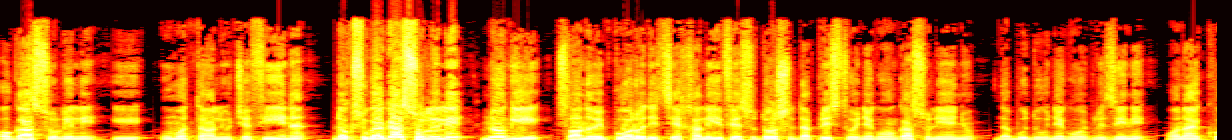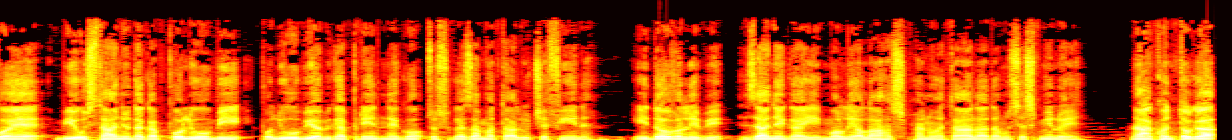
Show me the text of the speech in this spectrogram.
ogasulili i umotali u čefine. Dok su ga gasulili, mnogi slanovi porodice halife su došli da pristuju njegovom gasuljenju, da budu u njegovoj blizini. Onaj ko je bio u stanju da ga poljubi, poljubio bi ga prije nego što su ga zamotali u čefine. I doveli bi za njega i moli Allaha subhanahu wa ta'ala da mu se smiluje. Nakon toga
